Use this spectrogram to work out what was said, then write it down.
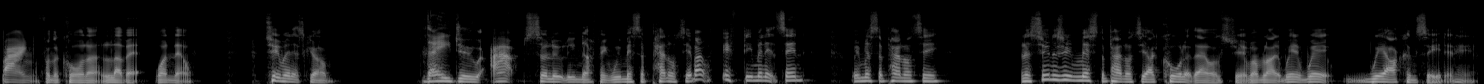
Bang from the corner. Love it. 1 0. Two minutes gone. They do absolutely nothing. We miss a penalty. About 50 minutes in, we miss a penalty. And as soon as we miss the penalty, I call it there on stream. I'm like, we we we are conceding here.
